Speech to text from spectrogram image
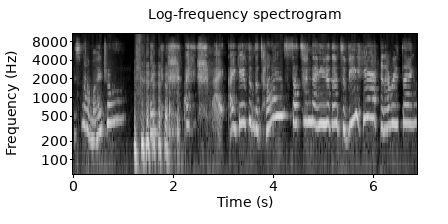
"Isn't that my job?" like, I, I, I gave them the times. That's when I needed them to be here and everything.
